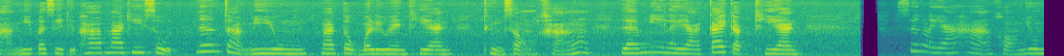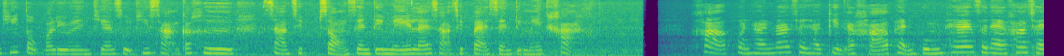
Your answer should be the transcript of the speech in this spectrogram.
3 มีประสิทธิภาพมากที่สุด เนื่องจากมียุงมาตกบริเวณเทียนถึง 2 ครั้ง และมีระยะใกล้กับเทียน ซึ่งระยะห่างของยุงที่ตกบริเวณเทียนสูตรที่ 3 ก็คือ 32เซนติเมตรและ 38เซนติเมตรค่ะค่ะผลทางด้านเศรษฐกิจนะคะ แผ่นภูมิแท่งแสดงค่าใช้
